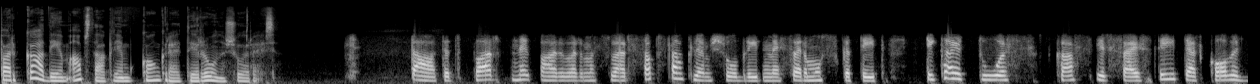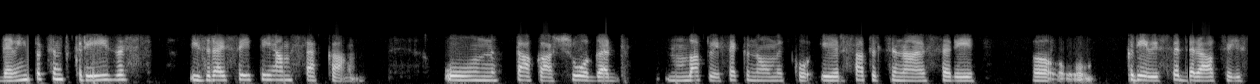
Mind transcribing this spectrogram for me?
Par kādiem apstākļiem konkrēti ir runa šoreiz? Tātad par nepārvaramas varas apstākļiem šobrīd mēs varam uzskatīt tikai tos, kas ir saistīti ar Covid-19 krīzes izraisītajām sekām. Un tā kā šogad Latvijas ekonomiku ir satricinājusi arī uh, Krievijas federācijas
